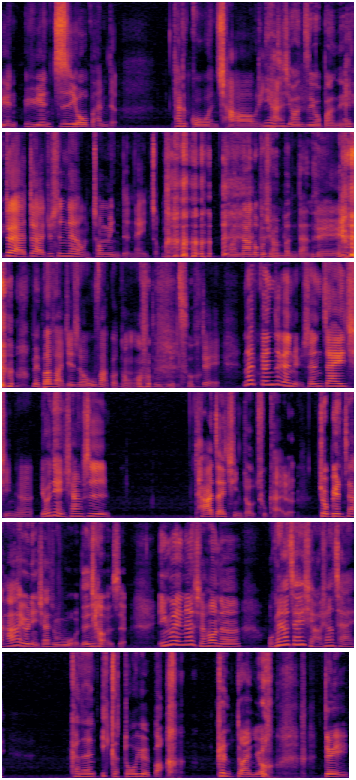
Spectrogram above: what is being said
言语言资优班的，她的国文超厉害你也是。喜欢自由班对啊，对啊，就是那种聪明的那一种。反正大家都不喜欢笨蛋。对，没办法接受，无法沟通哦。对，没错。对，那跟这个女生在一起呢，有点像是他在情窦初开了，就变成他有点像是我的角色，因为那时候呢，我跟他在一起好像才可能一个多月吧，更短哟。对，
